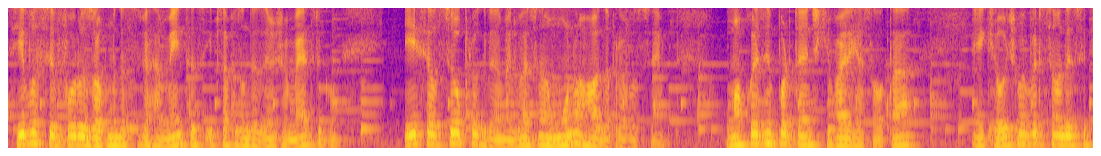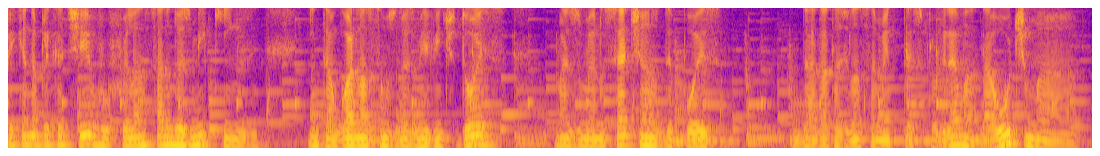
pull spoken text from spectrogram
Se você for usar alguma dessas ferramentas e precisar fazer um desenho geométrico, esse é o seu programa, ele vai ser uma mão na roda para você. Uma coisa importante que vale ressaltar é que a última versão desse pequeno aplicativo foi lançada em 2015. Então agora nós estamos em 2022, mais ou menos sete anos depois da data de lançamento desse programa, da última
